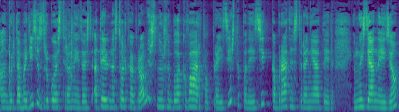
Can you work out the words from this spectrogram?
Он говорит, обойдите с другой стороны. То есть отель настолько огромный, что нужно было квартал пройти, чтобы подойти к обратной стороне отеля. И мы с Дианой идем,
